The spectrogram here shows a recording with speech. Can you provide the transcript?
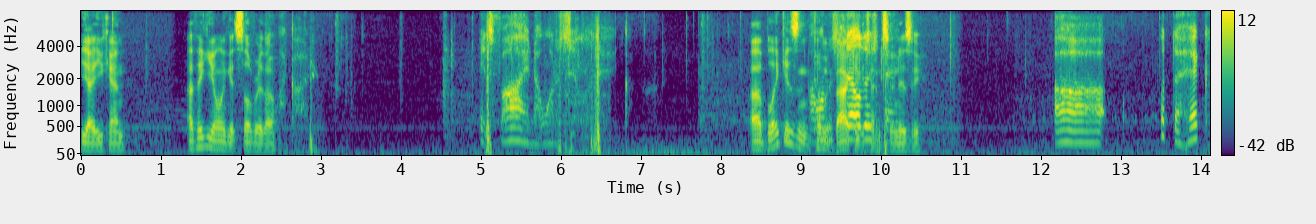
Yeah, you can. I think you only get silver though. Oh my God. It's fine. I want to sell it. Uh, Blake isn't I coming back anytime soon, is he? Uh, what the heck?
